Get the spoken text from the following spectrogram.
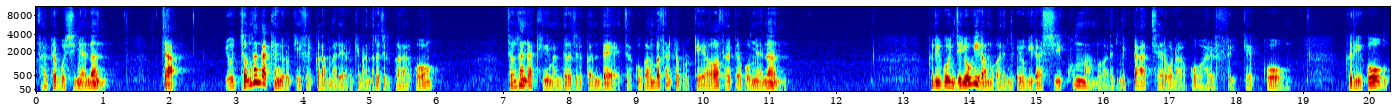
살펴보시면은 자, 요 정삼각형 이렇게 있을 거란 말이야. 이렇게 만들어질 거라고. 정삼각형이 만들어질 건데, 자, 그거 한번 살펴볼게요. 살펴보면은, 그리고 이제 여기가 뭐가 됩니까? 여기가 C, 뭐가 됩니까? 제로라고 할 수 있겠고, 그리고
